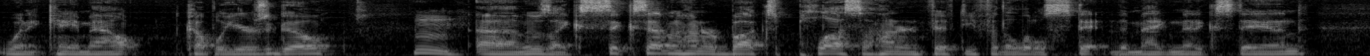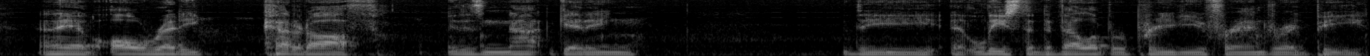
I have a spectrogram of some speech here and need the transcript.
when it came out a couple years ago. Hmm. Um, it was like six, seven hundred bucks plus 150 for the little sta- the magnetic stand, and they have already cut it off. It is not getting the at least the developer preview for Android P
